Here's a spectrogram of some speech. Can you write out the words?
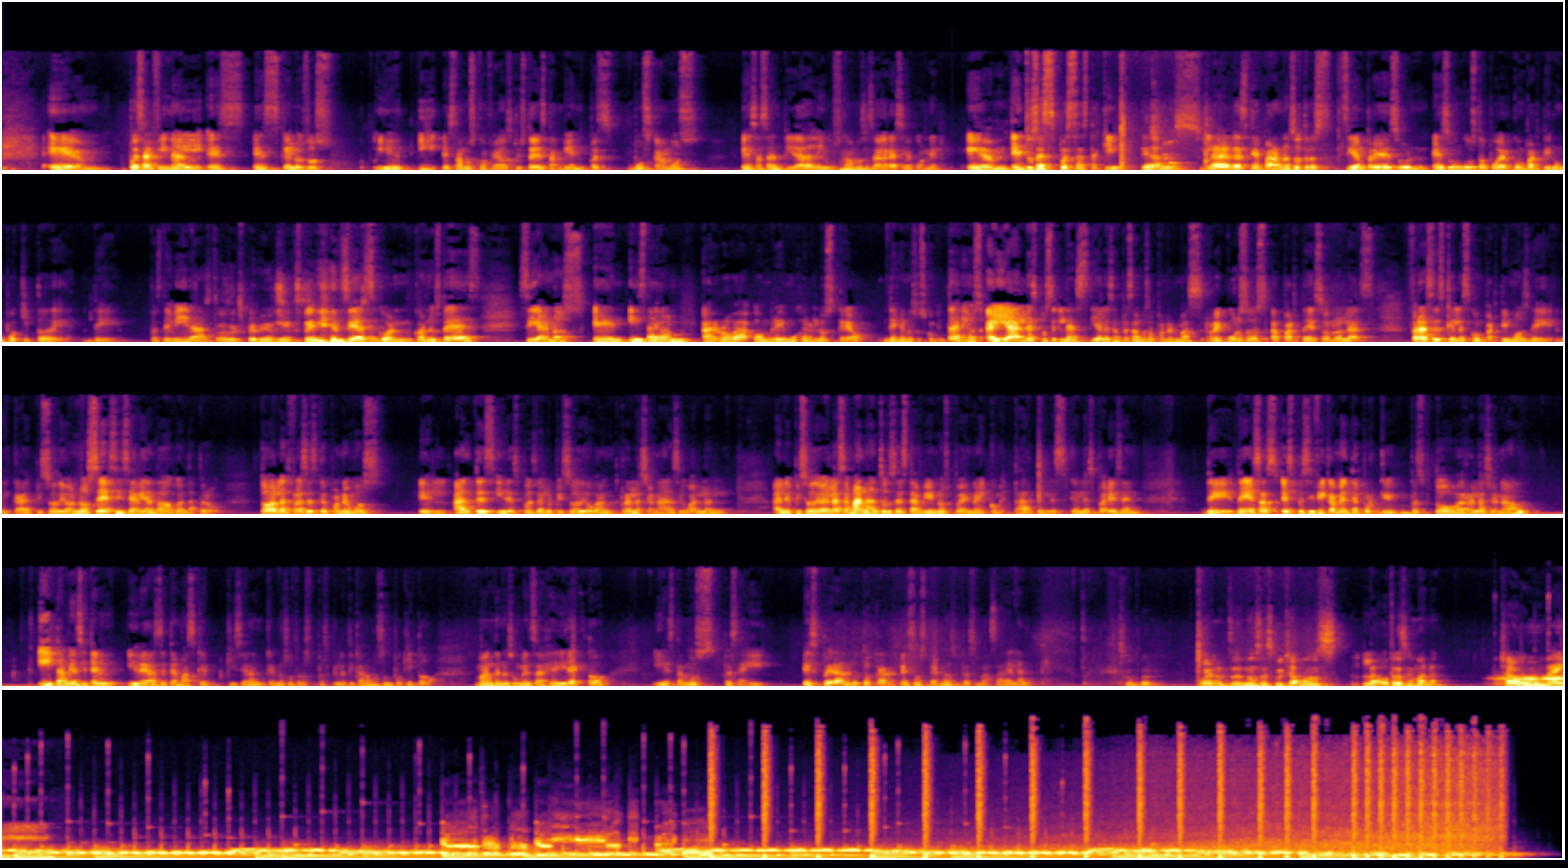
Eh, pues al final es, es que los dos, y, y, estamos confiados que ustedes también, pues buscamos esa santidad y buscamos esa gracia con Él. Eh, entonces, pues hasta aquí quedamos. La verdad es que para nosotros siempre es un, es un gusto poder compartir un poquito de, de pues de vida. Nuestras experiencias. Y experiencias sí. con, con, ustedes. Síganos en Instagram, arroba hombre y mujer los creo. Déjenos sus comentarios. Ahí ya les, pues, les, ya les empezamos a poner más recursos, aparte de solo las frases que les compartimos de, de cada episodio. No sé si se habían dado cuenta, pero todas las frases que ponemos el antes y después del episodio van relacionadas igual al, al episodio de la semana. Entonces también nos pueden ahí comentar qué les, qué les parecen de, de esas específicamente, porque uh -huh. pues todo va relacionado. Y también si tienen ideas de temas que quisieran que nosotros pues platicáramos un poquito, mándenos un mensaje directo y estamos pues ahí esperando tocar esos temas pues más adelante. Súper. Bueno, entonces nos escuchamos la otra semana. Chao. Bye. i.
